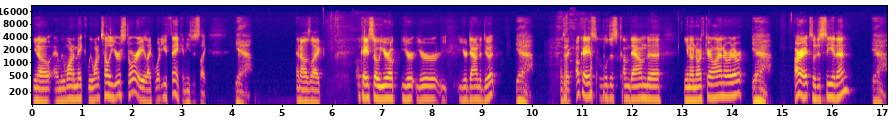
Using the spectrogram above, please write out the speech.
you know, and we want to make, we want to tell your story. Like, what do you think? And he's just like, yeah. And I was like, okay, so you're, you're, you're, you're down to do it. Yeah. I was like, okay, so we'll just come down to, you know, North Carolina or whatever. Yeah all right, so just see you then. Yeah.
